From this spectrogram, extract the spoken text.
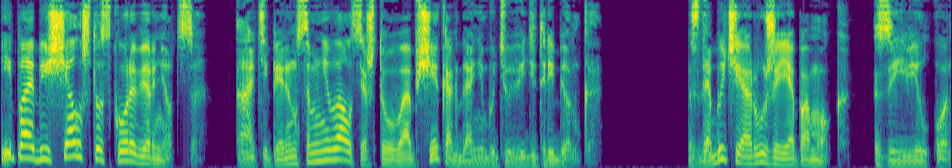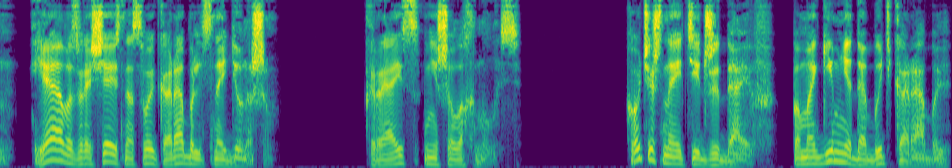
и пообещал, что скоро вернется. А теперь он сомневался, что вообще когда-нибудь увидит ребенка. «С добычей оружия я помог», — заявил он. «Я возвращаюсь на свой корабль с найденышем». Крайс не шелохнулась. «Хочешь найти джедаев? Помоги мне добыть корабль.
